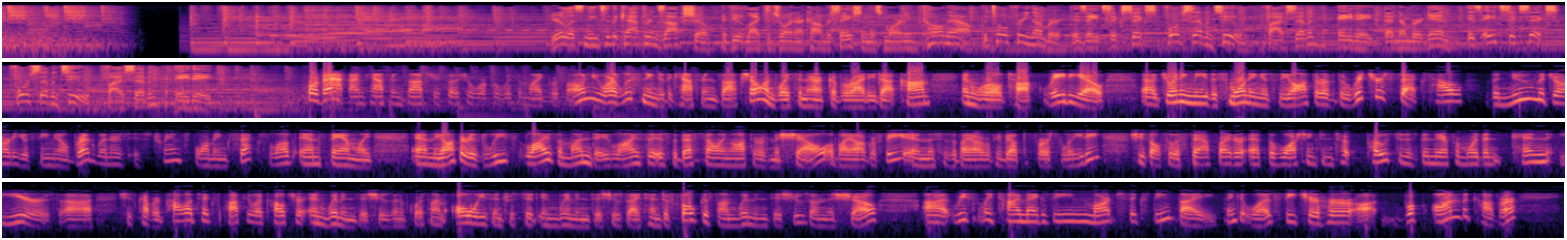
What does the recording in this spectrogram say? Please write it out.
You're listening to The Kathryn Zox Show. If you would like to join our conversation this morning, call now. The toll free number is 866 472 5788. That number again is 866 472 5788. We're back. I'm Kathryn Zox, your social worker with the microphone. You are listening to The Kathryn Zox Show on VoiceAmericaVariety.com and World Talk Radio. Uh, joining me this morning is the author of The Richer Sex, How the new majority of female breadwinners is transforming sex, love, and family. And the author is Liza Mundy. Liza is the best-selling author of Michelle, a biography, and this is a biography about the First Lady. She's also a staff writer at the Washington Post and has been there for more than 10 years. Uh, she's covered politics, popular culture, and women's issues. And of course, I'm always interested in women's issues. I tend to focus on women's issues on this show. Uh, recently, Time Magazine, March 16th, I think it was, featured her uh, book on the cover,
